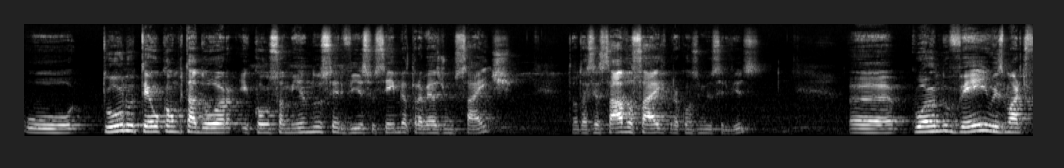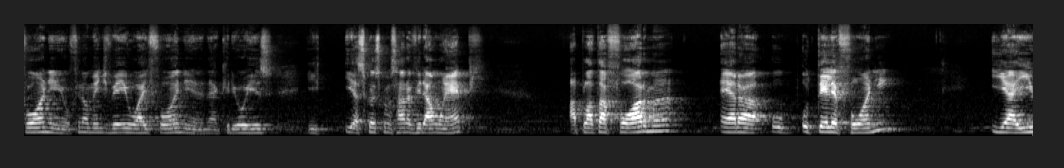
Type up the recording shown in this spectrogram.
O, tu no teu computador e consumindo o serviço sempre através de um site. Então, tu acessava o site para consumir o serviço. Uh, quando veio o smartphone, ou finalmente veio o iPhone, né, criou isso, e, e as coisas começaram a virar um app, a plataforma era o, o telefone, e aí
